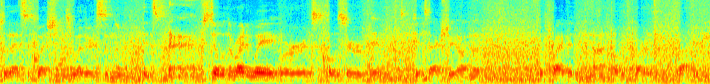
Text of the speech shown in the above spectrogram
So that's the question, is whether it's in the, it's still in the right of way or it's closer and it's actually on the, the private and non-public part of the property.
